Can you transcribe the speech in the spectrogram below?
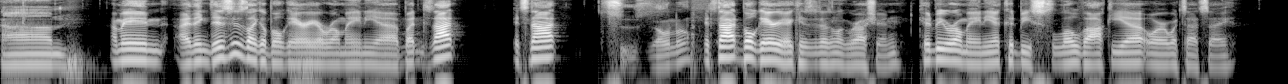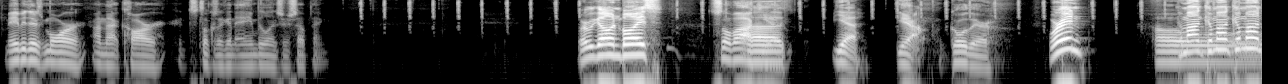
Um, I mean, I think this is like a Bulgaria, Romania, but it's not. It's not. Zono. It's not Bulgaria because it doesn't look Russian. Could be Romania. Could be Slovakia or what's that say? Maybe there's more on that car. It looks like an ambulance or something. where are we going, boys? Slovakia. Uh, yeah. Yeah. Go there. We're in. Oh. Come on, come on, come on.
